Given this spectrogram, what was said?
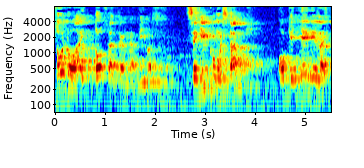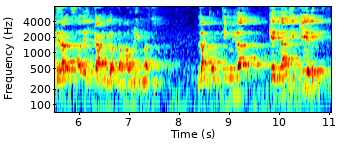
solo hay dos alternativas, seguir como estamos o que llegue la esperanza del cambio a Tamaulipas. La continuidad que nadie quiere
